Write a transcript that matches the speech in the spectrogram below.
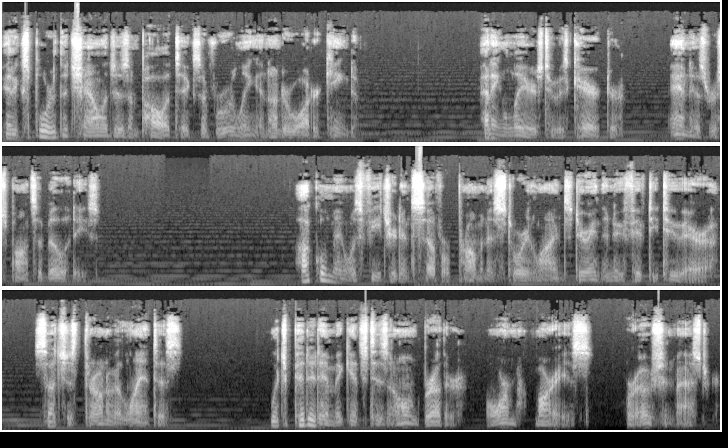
It explored the challenges and politics of ruling an underwater kingdom, adding layers to his character and his responsibilities. Aquaman was featured in several prominent storylines during the New 52 era, such as Throne of Atlantis, which pitted him against his own brother, Orm Marius, or Ocean Master,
